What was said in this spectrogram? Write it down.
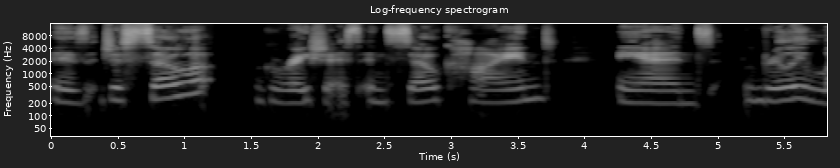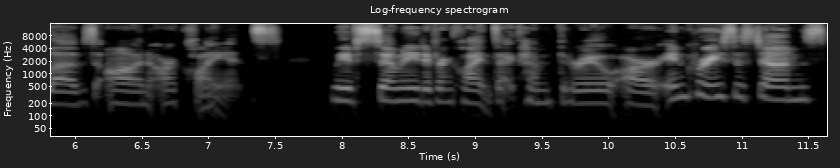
is just so gracious and so kind and really loves on our clients. We have so many different clients that come through our inquiry systems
